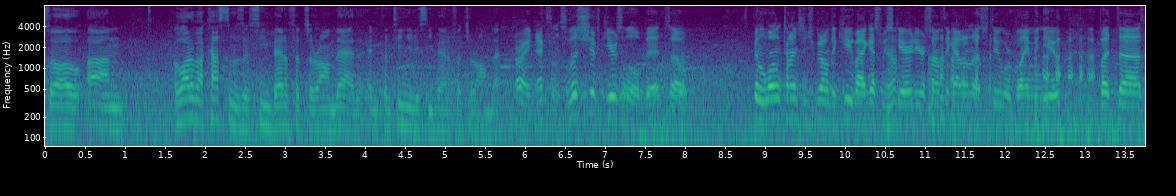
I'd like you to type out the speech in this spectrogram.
So um, a lot of our customers have seen benefits around that and continue to see benefits around that. All right, excellent. So let's shift gears a little bit. So it's been a long time since you've been on the cube. I guess we scared you or something. I don't know, Stu. We're blaming you. But uh,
